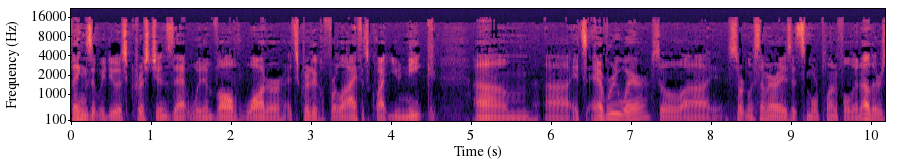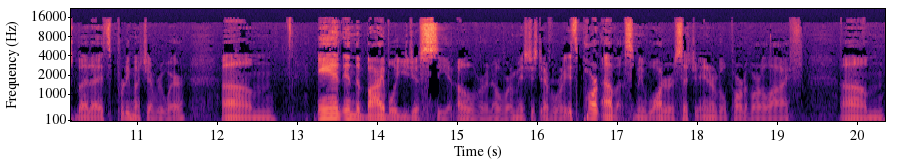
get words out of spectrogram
things that we do as Christians that would involve water. It's critical for life. It's quite unique. Um, uh, it's everywhere. So uh, certainly some areas it's more plentiful than others, but uh, it's pretty much everywhere. Um, and in the Bible, you just see it over and over. I mean, it's just everywhere. It's part of us. I mean, water is such an integral part of our life. Um,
